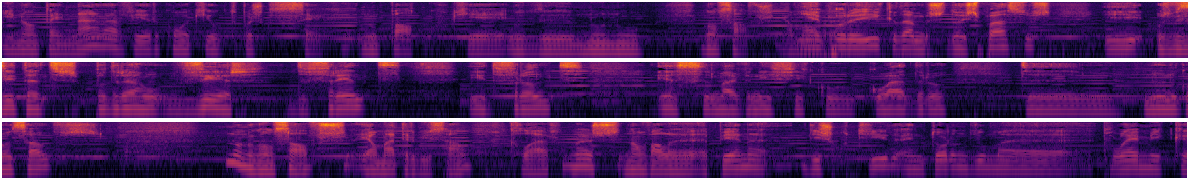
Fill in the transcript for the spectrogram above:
e não tem nada a ver com aquilo que depois que se segue no palco, que é o de Nuno Gonçalves. É e é por aí que damos dois passos e os visitantes poderão ver de frente e de frente esse magnífico quadro de Nuno Gonçalves. Nuno Gonçalves é uma atribuição, claro, mas não vale a pena discutir em torno de uma polémica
